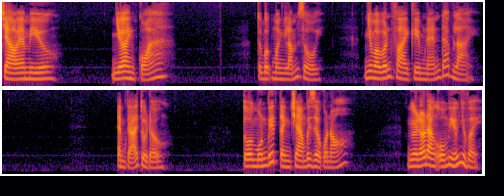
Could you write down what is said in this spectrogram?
Chào em yêu. Nhớ anh quá. Tôi bực mình lắm rồi. Nhưng mà vẫn phải kìm nén đáp lại. Em gái tôi đâu? Tôi muốn biết tình trạng bây giờ của nó. Người nó đang ốm yếu như vậy.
